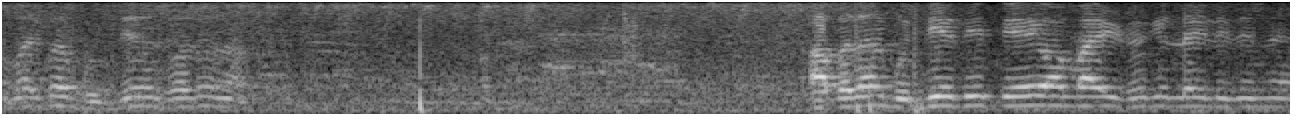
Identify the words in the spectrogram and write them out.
અમારી પાસે બુદ્ધિ નું છોટો ને. હોય. આ બધા બુદ્ધિ હતી તે અમારી ઠોકી લઈ લીધી ને.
